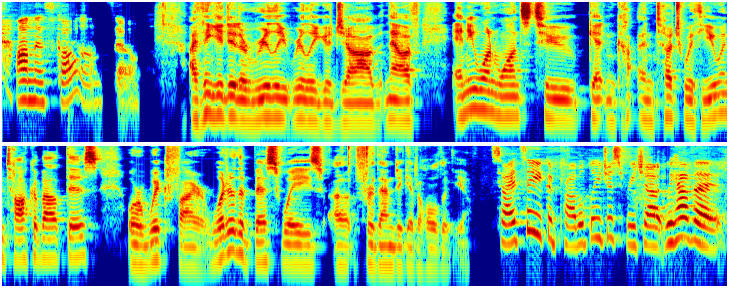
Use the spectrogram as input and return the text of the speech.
on this call. So I think you did a really, really good job. Now, if anyone wants to get in, in touch with you and talk about this or Wickfire, what are the best ways uh, for them to get a hold of you? So I'd say you could probably just reach out. We have a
